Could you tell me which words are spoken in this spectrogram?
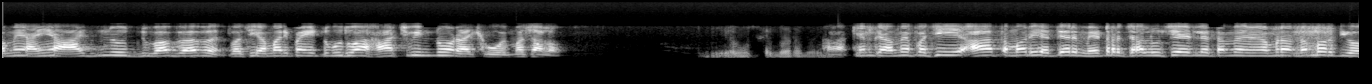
તમે અહીંયા આજનું બાબત. પછી અમારી પાસે એટલું બધું આ હાચવીને ન રાખ્યું હોય મસાલો. એવું છે બરોબર. હા કેમ કે અમે પછી આ તમારી અત્યારે મેટર ચાલુ છે એટલે તમે હમણાં નંબર દો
